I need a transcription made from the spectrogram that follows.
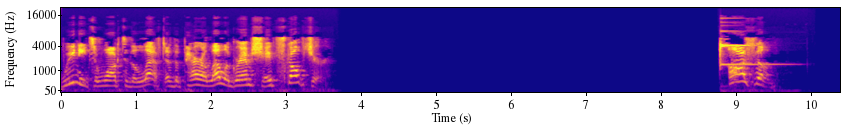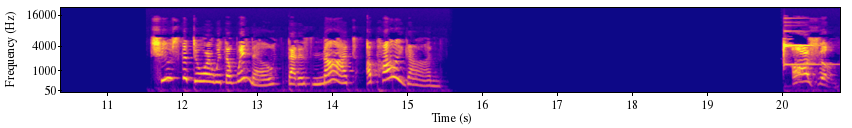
We need to walk to the left of the parallelogram-shaped sculpture. Awesome! Choose the door with a window that is not a polygon. Awesome!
